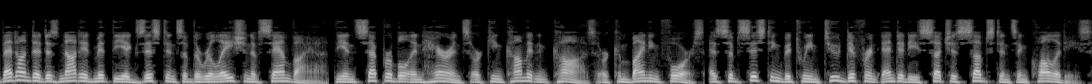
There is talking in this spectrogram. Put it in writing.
Vedanta does not admit the existence of the relation of samvaya, the inseparable inherence or concomitant cause or combining force, as subsisting between two different entities such as substance and qualities.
